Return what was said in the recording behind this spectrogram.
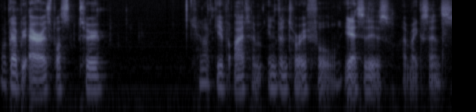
I'll grab your arrows plus two. Cannot give item inventory full. Yes, it is. That makes sense.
